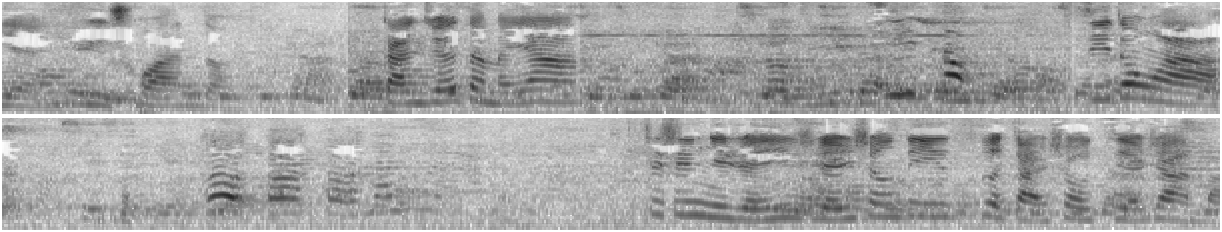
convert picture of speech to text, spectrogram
眼欲穿的感觉怎么样？激动，激动啊！这是你人人生第一次感受接站吧？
